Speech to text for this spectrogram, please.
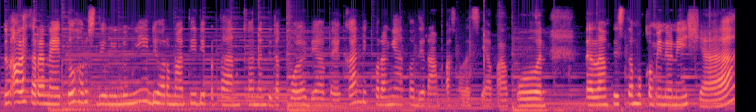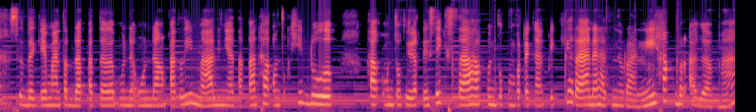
dan oleh karena itu harus dilindungi, dihormati, dipertahankan, dan tidak boleh diabaikan, dikurangi atau dirampas oleh siapa pun. Dalam sistem hukum Indonesia, sebagaimana terdapat dalam Undang-Undang 45, dinyatakan hak untuk hidup, hak untuk tidak disiksa, hak untuk memerdekakan pikiran dan hati nurani, hak beragama,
